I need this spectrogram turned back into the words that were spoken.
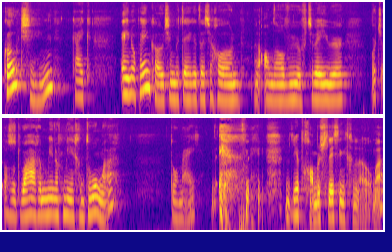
coaching, kijk, één op één coaching betekent dat je gewoon een anderhalf uur of twee uur word je als het ware min of meer gedwongen door mij. Nee, nee, je hebt gewoon beslissing genomen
